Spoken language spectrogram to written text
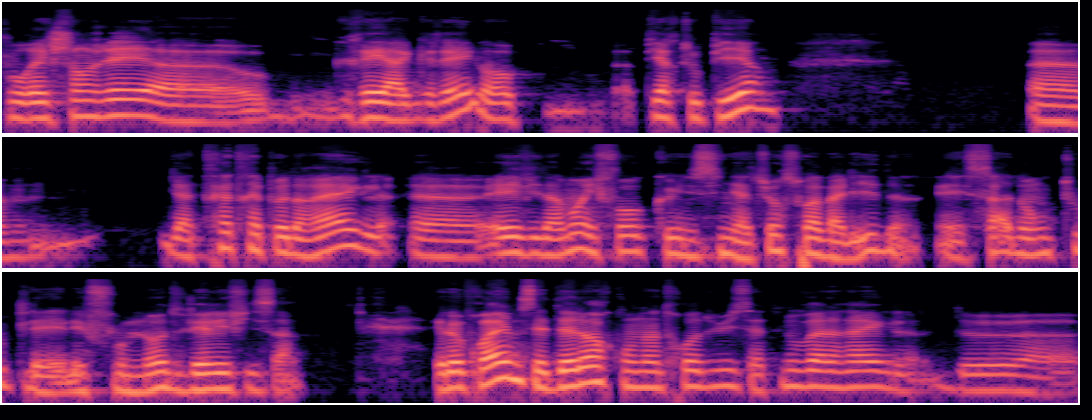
pour échanger gré à gré, peer-to-peer, il y a très très peu de règles et évidemment il faut qu'une signature soit valide et ça donc toutes les, les full notes vérifient ça. Et le problème, c'est dès lors qu'on introduit cette nouvelle règle de euh,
